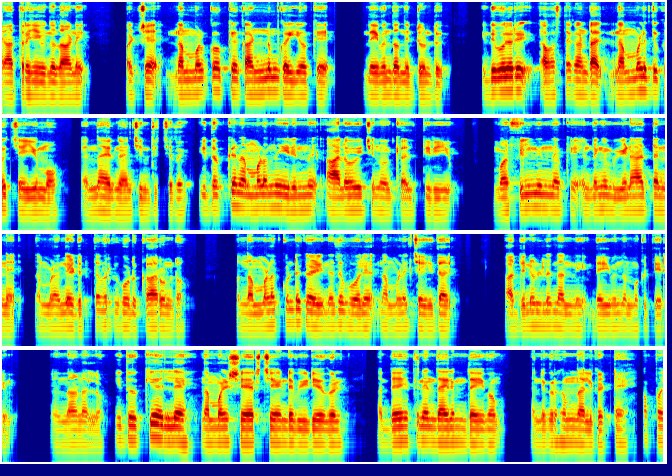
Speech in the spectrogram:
യാത്ര ചെയ്യുന്നതാണ്. പക്ഷേ നമ്മൾക്കൊക്കെ കണ്ണും കൈയൊക്കെ ദൈവം തന്നിട്ടുണ്ട്. ഇതുപോലൊരു അവസ്ഥ കണ്ടാൽ നമ്മൾ ഇതൊക്കെ ചെയ്യുമോ? എന്നായിരുന്നു ഞാൻ ചിന്തിച്ചത്. ഇതൊക്കെ നമ്മളൊന്ന് ഇരുന്ന് ആലോചിച്ച് നോക്കിയാൽ തിരിയും. ബസ്സിൽ നിന്നൊക്കെ എന്തെങ്കിലും വീണാൽ തന്നെ നമ്മളൊന്ന് എടുത്തവർക്ക് കൊടുക്കാറുണ്ടോ? അപ്പം നമ്മളെക്കൊണ്ട് കഴിയുന്നത് പോലെ നമ്മൾ ചെയ്താൽ അതിനുള്ള നന്ദി ദൈവം നമുക്ക് തരും എന്നാണല്ലോ. ഇതൊക്കെയല്ലേ നമ്മൾ ഷെയർ ചെയ്യേണ്ട വീഡിയോകൾ. അദ്ദേഹത്തിന് എന്തായാലും ദൈവം അനുഗ്രഹം നൽകട്ടെ. അപ്പോൾ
